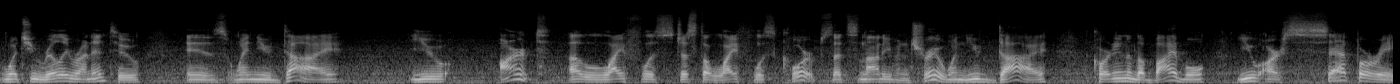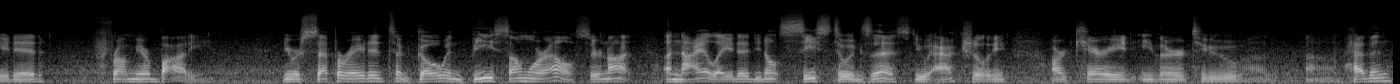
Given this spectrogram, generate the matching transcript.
what you really run into is when you die, you aren't a lifeless, just a lifeless corpse. That's not even true. When you die, according to the Bible, you are separated from your body. You are separated to go and be somewhere else. You're not annihilated. You don't cease to exist. You actually are carried either to uh, uh, heaven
